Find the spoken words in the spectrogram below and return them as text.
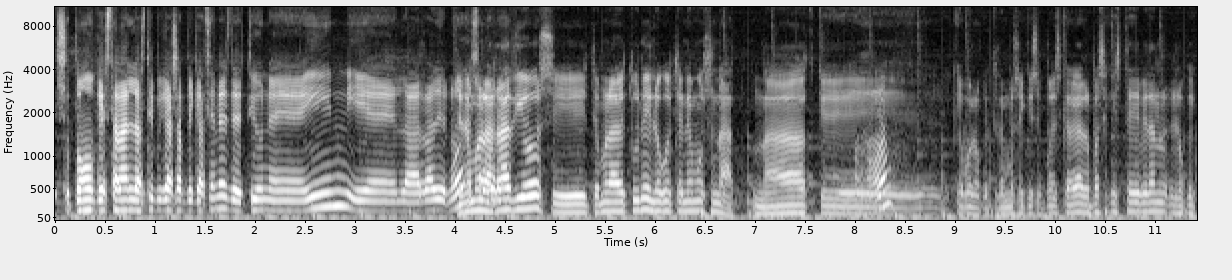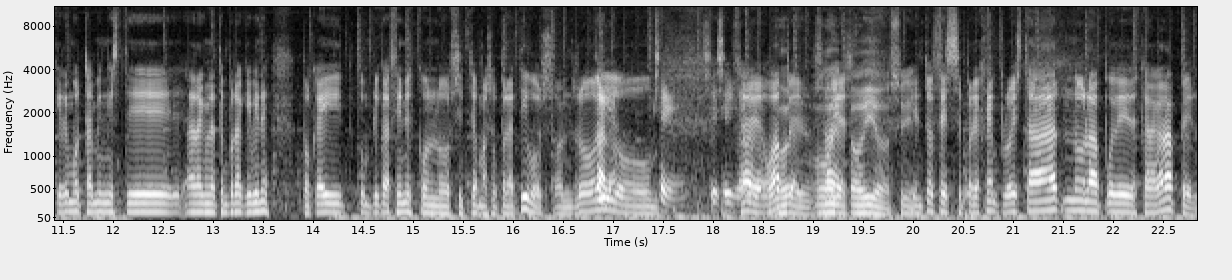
supongo que estarán las típicas aplicaciones de TuneIn y en la radio, ¿no? Tenemos las radios y tenemos la de Tune y luego tenemos una app, una app que, que, bueno, que tenemos ahí que se puede descargar. Lo que pasa es que este verano, lo que queremos también este ahora en la temporada que viene, porque hay complicaciones con los sistemas operativos, Android o, sí, sí, o Apple, ¿sabes? O, yo, sí. Y entonces, por ejemplo, esta no la puede descargar Apple.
